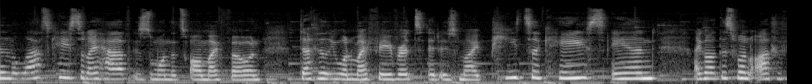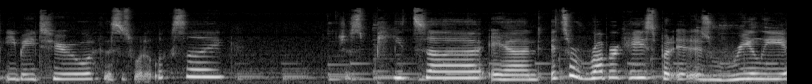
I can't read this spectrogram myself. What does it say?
then the last case that I have is the one that's on my phone. Definitely one of my favorites. It is my pizza case and I got this one off of eBay too. This is what it looks like. Just pizza and it's a rubber case but it is really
